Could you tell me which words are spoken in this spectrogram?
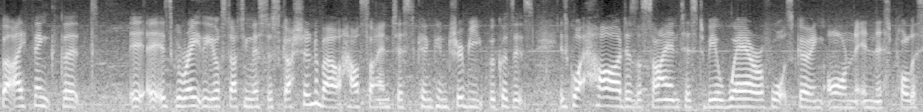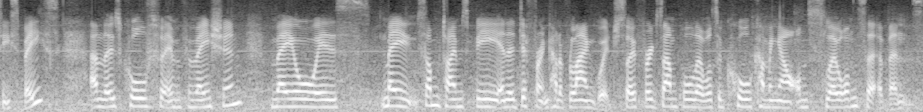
but I think that it's great that you're starting this discussion about how scientists can contribute because it's, it's quite hard as a scientist to be aware of what's going on in this policy space and those calls for information may always may sometimes be in a different kind of language. So for example, there was a call coming out on slow onset events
